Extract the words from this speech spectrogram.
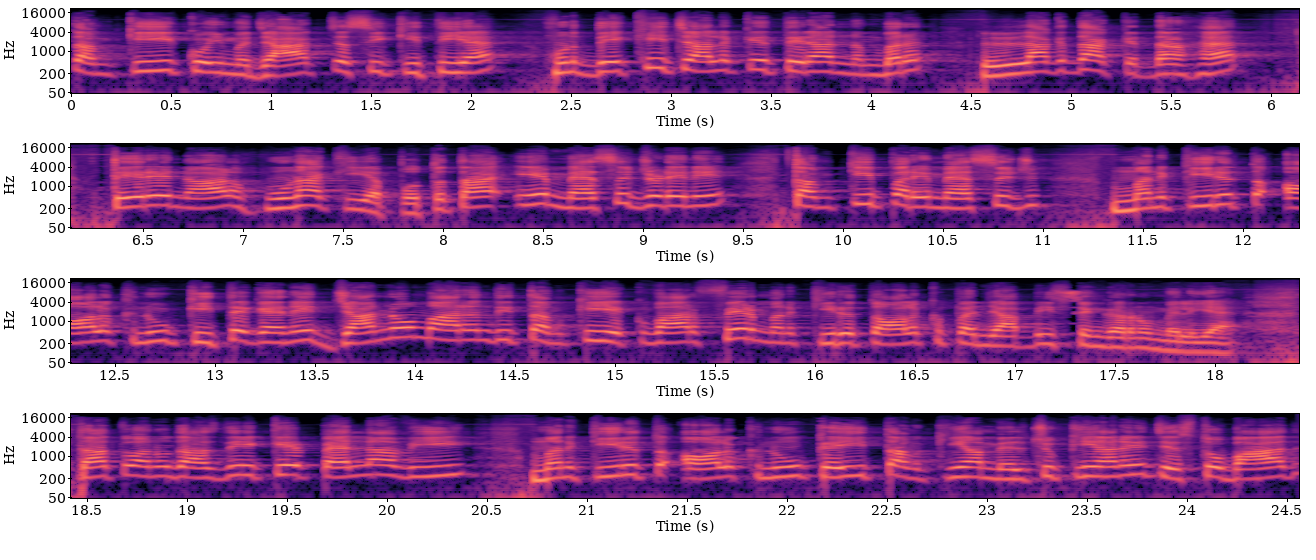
ਧਮਕੀ ਕੋਈ ਮਜ਼ਾਕ ਚ ਅਸੀਂ ਕੀਤੀ ਹੈ। ਹੁਣ ਦੇਖੀ ਚੱਲ ਕੇ ਤੇਰਾ ਨੰਬਰ ਲੱਗਦਾ ਕਿੱਦਾਂ ਹੈ। ਤੇਰੇ ਨਾਲ ਹੋਣਾ ਕੀ ਹੈ ਪੁੱਤ? ਤਾਂ ਇਹ ਮੈਸੇਜ ਜਿਹੜੇ ਨੇ, ਧਮਕੀ ਭਰੇ ਮੈਸੇਜ ਮਨਕੀਰਤ ਔਲਖ ਨੂੰ ਕੀਤੇ ਗਏ ਨੇ। ਜਾਨੋਂ ਮਾਰਨ ਦੀ ਧਮਕੀ ਇੱਕ ਵਾਰ ਫਿਰ ਮਨਕੀਰਤ ਔਲਖ ਪੰਜਾਬੀ ਸਿੰਗਰ ਨੂੰ ਮਿਲੀ ਹੈ। ਤਾਂ ਤੁਹਾਨੂੰ ਦੱਸ ਦਈਏ ਕਿ ਪਹਿਲਾਂ ਵੀ ਮਨਕੀਰਤ ਔਲਖ ਨੂੰ ਕਈ ਧਮਕੀਆਂ ਮਿਲ ਚੁੱਕੀਆਂ ਨੇ, ਜਿਸ ਤੋਂ ਬਾਅਦ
